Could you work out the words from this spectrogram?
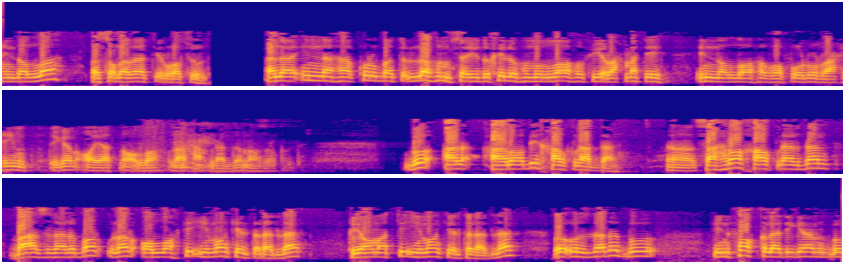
عند الله وصلوات الرسول ألا إنها قربة لهم سيدخلهم الله في رحمته إن الله غفور رحيم degan oyatni Alloh ular haqlarida nozil qildi. Bu arobiy xalqlardan, e, sahro xalqlaridan ba'zilari bor, ular Allohga iymon keltiradilar, qiyomatga iymon keltiradilar va o'zlari bu infoq qiladigan bu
